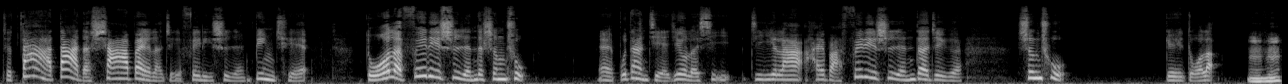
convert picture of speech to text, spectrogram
就大大的杀败了这个非利士人，并且夺了非利士人的牲畜。哎，不但解救了西基伊拉，还把非利士人的这个牲畜给夺了。嗯哼，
